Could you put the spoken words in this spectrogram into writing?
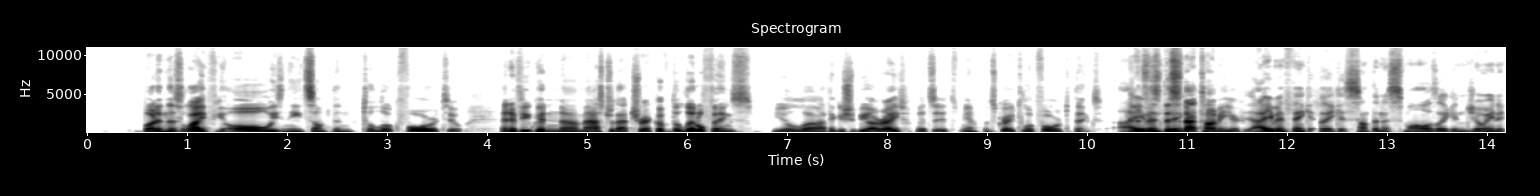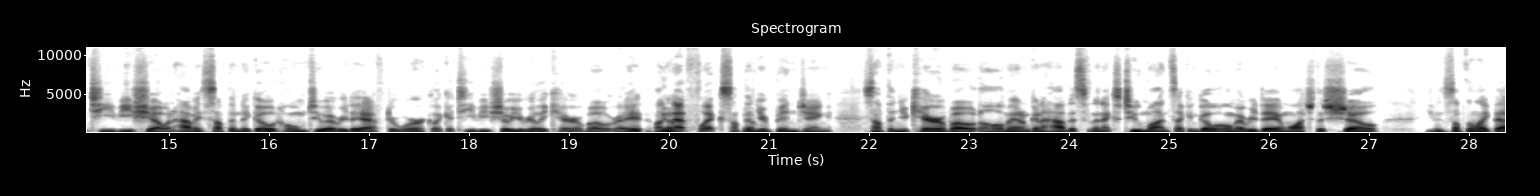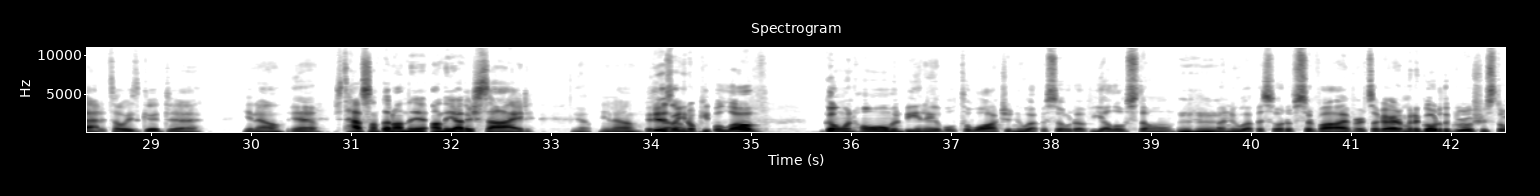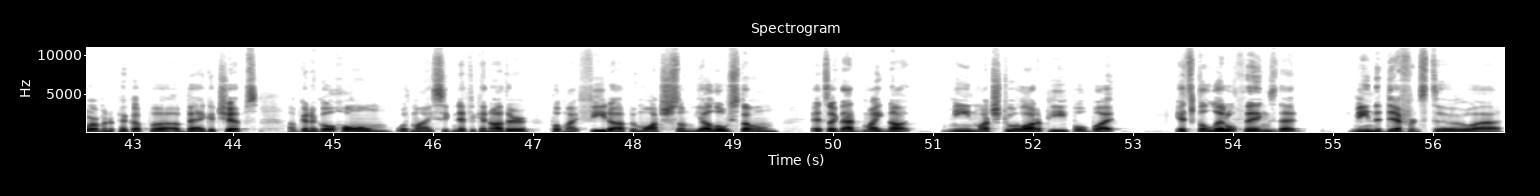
but in this life, you always need something to look forward to. And if you can uh, master that trick of the little things, you'll. Uh, I think you should be all right. It's it's you know it's great to look forward to things. I And this even is, this is that time of year. I even think like it's something as small as like enjoying a TV show and having something to go home to every day after work, like a TV show you really care about, right? On Yeah. Netflix, something Yeah. you're binging, something you care about. Oh man, I'm gonna have this for the next two months. I can go home every day and watch the show. Even something like that. It's always good to, you know, Yeah, just have something on the on the other side. yeah. You know, It is So- like you know people love going home and being able to watch a new episode of Yellowstone, Mm-hmm. a new episode of Survivor. It's like, all right, I'm going to go to the grocery store. I'm going to pick up a, a bag of chips. I'm going to go home with my significant other, put my feet up, and watch some Yellowstone. It's like that might not mean much to a lot of people, but it's the little things that mean the difference to uh,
